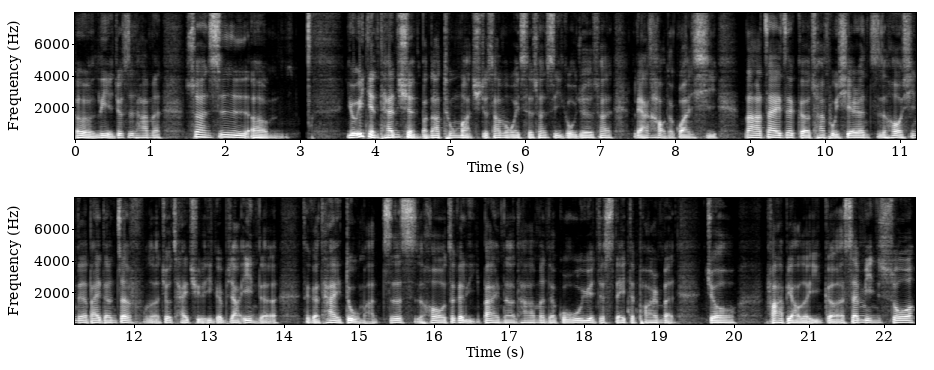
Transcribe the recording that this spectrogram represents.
恶劣，就是他们算是嗯有一点 tension，但 not too much，就是他们维持的算是一个我觉得算良好的关系。那在这个川普卸任之后，新的拜登政府呢就采取了一个比较硬的这个态度嘛。这时候这个礼拜呢，他们的国务院就 State Department 就。发表了一个声明，说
